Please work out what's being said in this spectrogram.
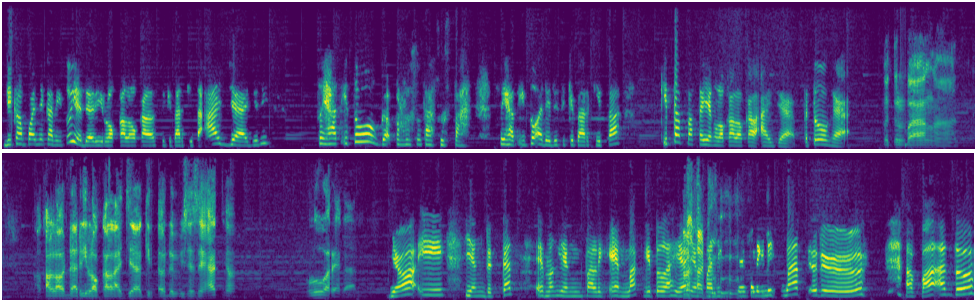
dikampanyekan itu ya dari lokal-lokal sekitar kita aja. Jadi sehat itu nggak perlu susah-susah. Sehat itu ada di sekitar kita. Kita pakai yang lokal-lokal aja. Betul nggak? Betul banget. Kalau dari lokal aja kita udah bisa sehat, nggak keluar ya kan? Yo, yang dekat emang yang paling enak gitulah ya, yang paling yang paling nikmat. Aduh, apaan tuh?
